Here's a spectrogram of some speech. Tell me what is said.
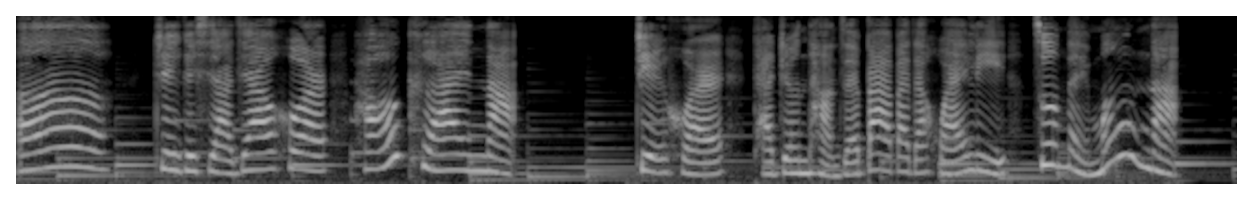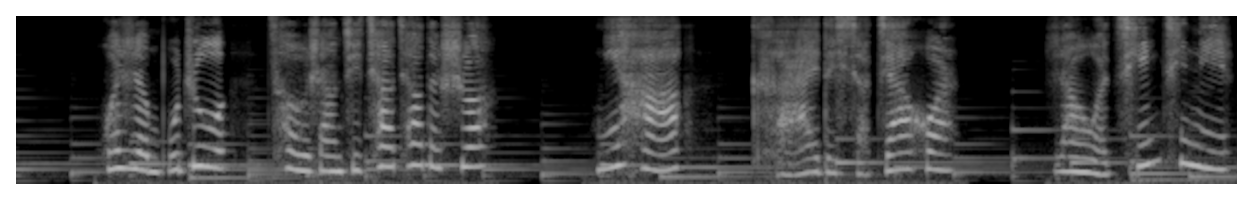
啊，这个小家伙好可爱呢。这会儿他正躺在爸爸的怀里做美梦呢。我忍不住凑上去悄悄地说：“你好，可爱的小家伙，让我亲亲你。”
